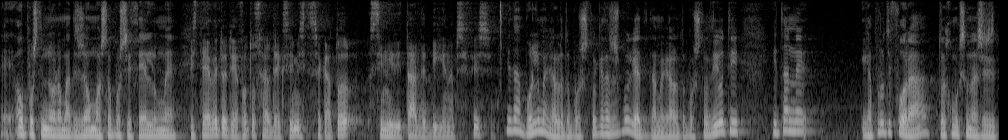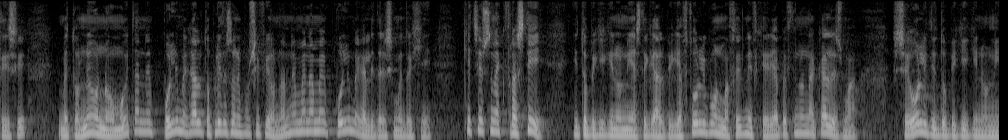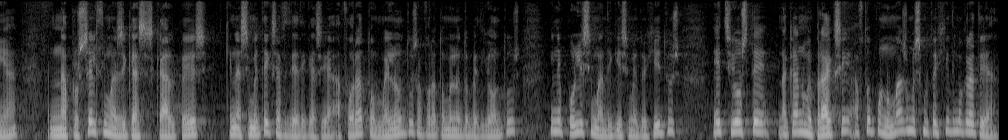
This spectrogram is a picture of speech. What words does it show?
ε, όπως την οραματιζόμαστε, όπως τη θέλουμε. Πιστεύετε ότι αυτό το 46% συνειδητά δεν πήγε να ψηφίσει; Ήταν πολύ μεγάλο το ποσοστό και θα σας πω γιατί ήταν μεγάλο το ποσοστό. Διότι ήταν για πρώτη φορά, το έχουμε ξανασυζητήσει, με το νέο νόμο ήταν πολύ μεγάλο το πλήθος των υποψηφίων. Αναμέναμε πολύ μεγαλύτερη συμμετοχή. Και έτσι ώστε να εκφραστεί η τοπική κοινωνία στην κάλπη. Γι' αυτό λοιπόν με αυτή την ευκαιρία απευθύνω ένα κάλεσμα σε όλη την τοπική κοινωνία να προσέλθει μαζικά στις κάλπες και να συμμετέχει σε αυτή τη διαδικασία. Αφορά το μέλλον τους, αφορά το μέλλον των παιδιών τους. Είναι πολύ σημαντική η συμμετοχή τους, έτσι ώστε να κάνουμε πράξη αυτό που ονομάζουμε συμμετοχή δημοκρατία.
